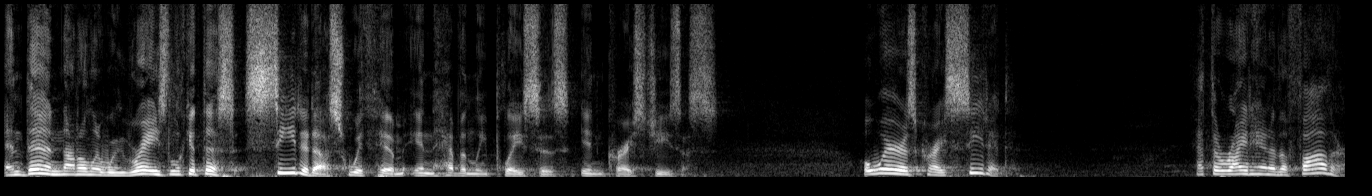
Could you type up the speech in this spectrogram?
And then, not only are we raised, look at this, seated us with him in heavenly places in Christ Jesus. Well, where is Christ seated? At the right hand of the Father.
